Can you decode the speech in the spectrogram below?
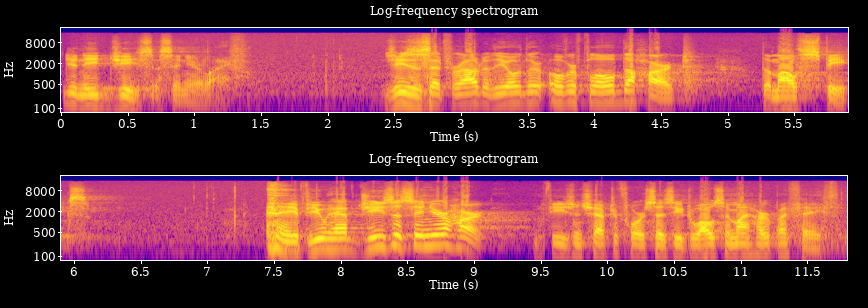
You need Jesus in your life. Jesus said, For out of the overflow of the heart, the mouth speaks. if you have Jesus in your heart, Ephesians chapter 4 says, He dwells in my heart by faith.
